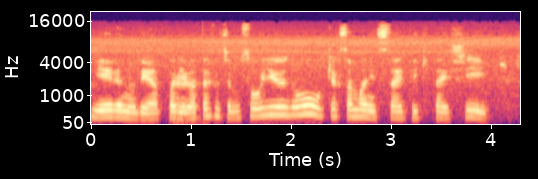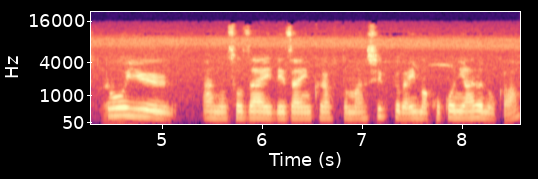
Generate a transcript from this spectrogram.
見えるので、やっぱええ。り私たちもそういうのをお客様に伝えていきたいし、どういうあの素材、デザイン、クラフトマンシップが今ここにあるのか、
